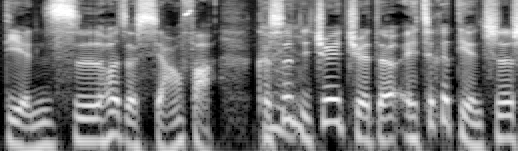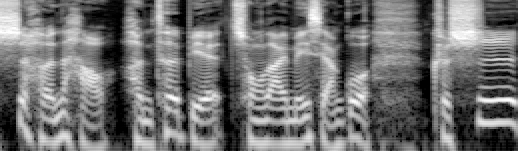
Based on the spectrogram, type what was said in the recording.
点子或者想法，可是你就会觉得，哎，这个点子是很好、很特别，从来没想过。可是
